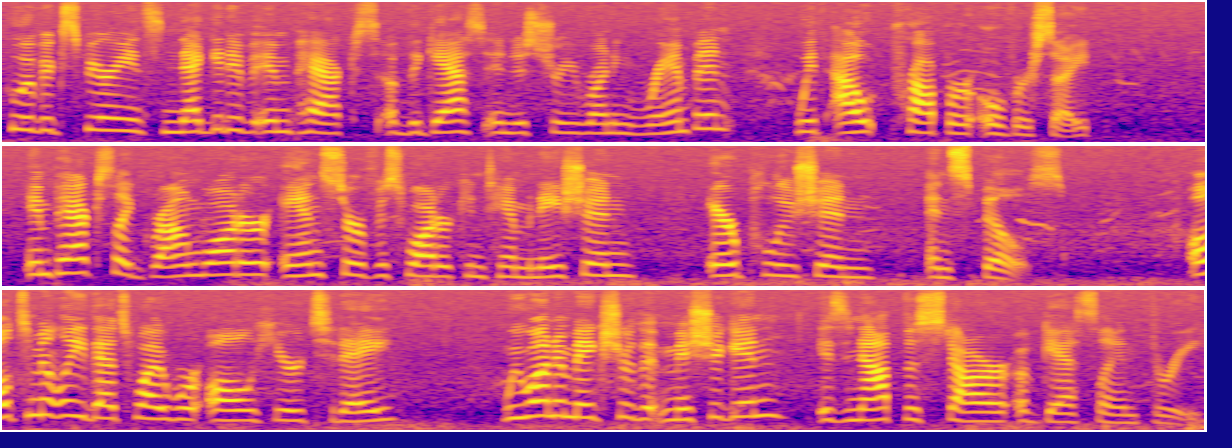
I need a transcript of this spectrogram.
who have experienced negative impacts of the gas industry running rampant without proper oversight. Impacts like groundwater and surface water contamination, air pollution, and spills. Ultimately, that's why we're all here today. We want to make sure that Michigan is not the star of Gasland 3.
